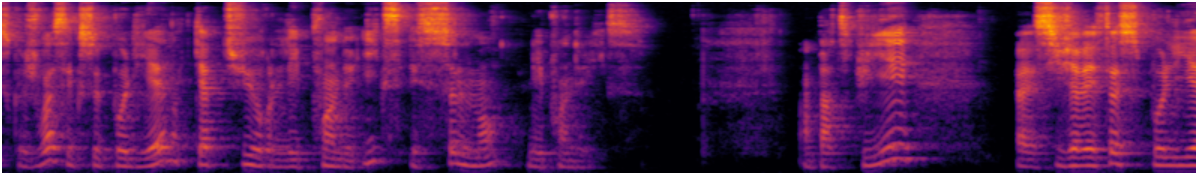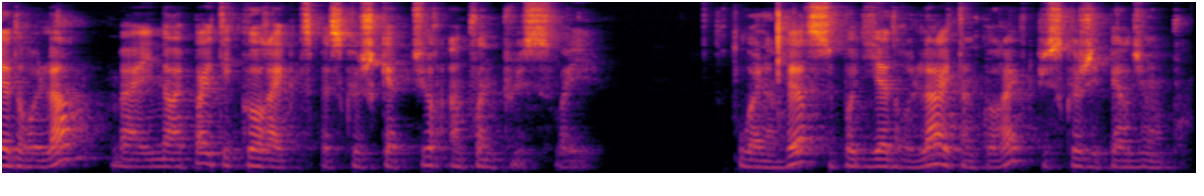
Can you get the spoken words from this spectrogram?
Ce que je vois, c'est que ce polyèdre capture les points de x et seulement les points de x. En particulier, euh, si j'avais fait ce polyèdre-là, bah, il n'aurait pas été correct, parce que je capture un point de plus, vous voyez. Ou à l'inverse, ce polyèdre-là est incorrect puisque j'ai perdu un point.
